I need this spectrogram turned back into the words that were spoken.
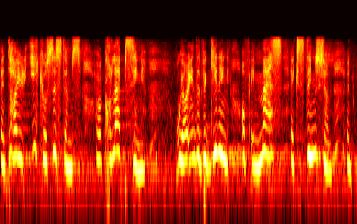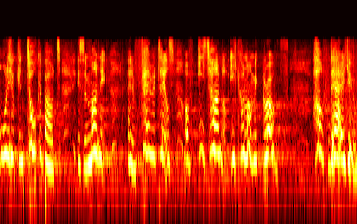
Entire ecosystems are collapsing. We are in the beginning of a mass extinction, and all you can talk about is money and fairy tales of eternal economic growth. How dare you!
